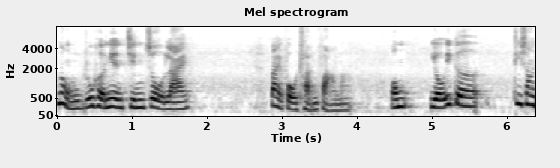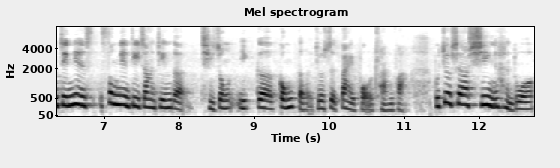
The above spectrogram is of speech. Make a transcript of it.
那我们如何念经咒来拜佛传法呢？我们有一个。地藏经念诵念地藏经的其中一个功德就是代佛传法，不就是要吸引很多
